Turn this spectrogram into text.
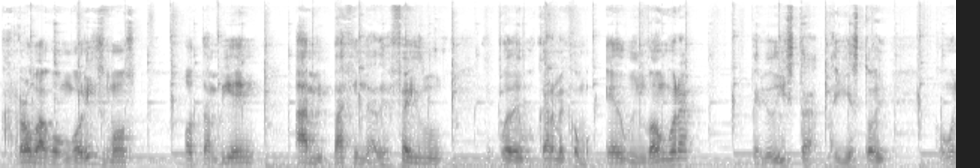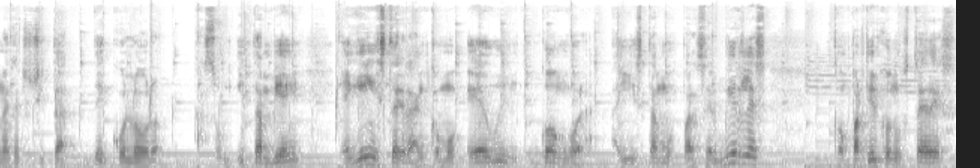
arroba gongorismos, o también a mi página de Facebook, que puede buscarme como Edwin Góngora, periodista. Ahí estoy con una cachuchita de color azul. Y también en Instagram como Edwin Góngora. Ahí estamos para servirles, compartir con ustedes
